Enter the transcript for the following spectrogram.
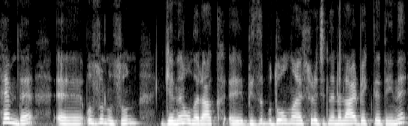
hem de e, uzun uzun genel olarak e, bizi bu dolunay sürecinde neler beklediğini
